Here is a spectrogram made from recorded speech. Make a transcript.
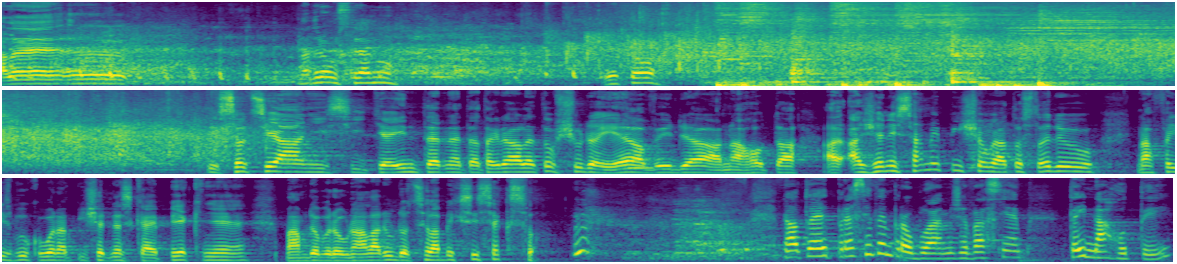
ale na druhou stranu je to... Ty sociální sítě, internet a tak dále, to všude je a videa a nahota. A, a ženy sami píšou, já to sleduju na Facebooku, ona píše, dneska je pěkně, mám dobrou náladu, docela bych si sexla. No a to je presne ten problém, že vlastne tej nahoty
